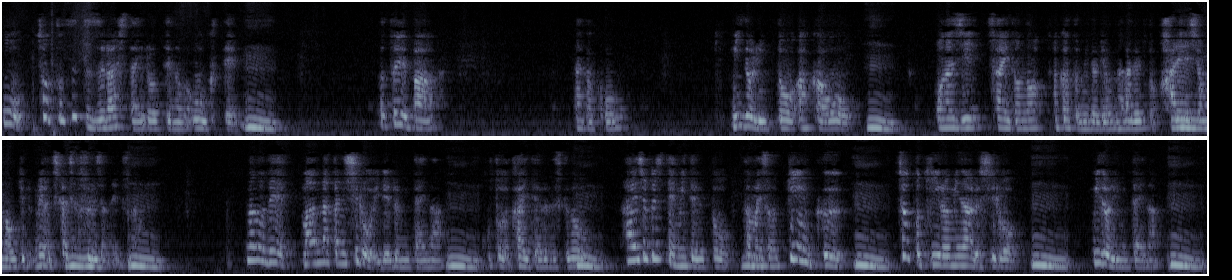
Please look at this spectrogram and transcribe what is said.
をちょっとずつずらした色っていうのが多くて、うん。例えば、なんかこう、緑と赤をうん。同じサイドの赤と緑を並べるとハレーションが起きる。目がチカチカするじゃないですか。うん。なので、真ん中に白を入れるみたいなうん。ことが書いてあるんですけど、うん。配色辞典見てると、たまにそのピンク、うん。ちょっと黄色みのある白、うん。緑みたいなうん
